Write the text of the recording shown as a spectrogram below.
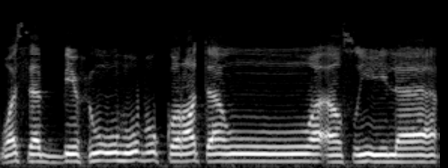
وسبحوه بكرة وأصيلا.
